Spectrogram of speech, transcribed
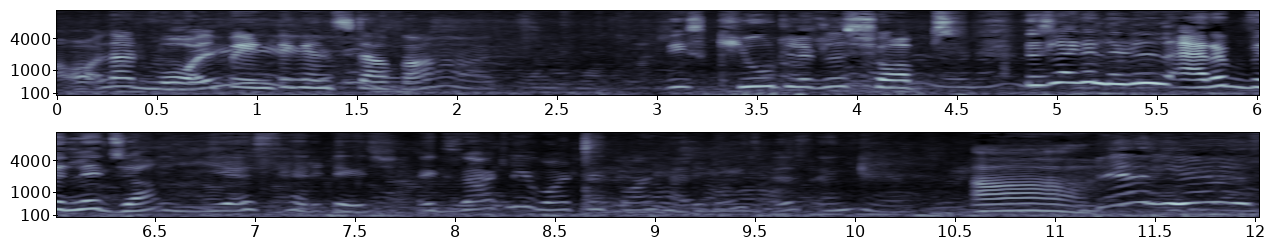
all that wall painting and stuff. Huh? These cute little shops. This is like a little Arab village, yeah. Yes, heritage. Exactly what we call heritage is in here. Ah, There he is.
